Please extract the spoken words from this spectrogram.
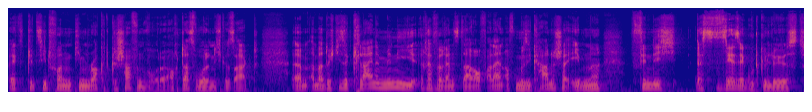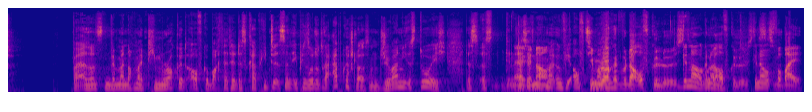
explizit von Team Rocket geschaffen wurde. Auch das wurde nicht gesagt. Ähm, aber durch diese kleine Mini-Referenz darauf, allein auf musikalischer Ebene, finde ich das sehr, sehr gut gelöst. Weil ansonsten, wenn man nochmal Team Rocket aufgebracht hätte, das Kapitel ist in Episode 3 abgeschlossen. Giovanni ist durch. Das, das, ja, das jetzt genau. nochmal irgendwie Team aufzumachen. Rocket wurde aufgelöst. Genau, Wurde genau. aufgelöst. Genau. Das ist vorbei.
